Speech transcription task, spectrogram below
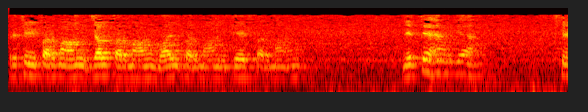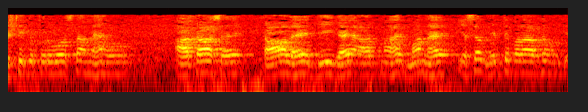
पृथ्वी परमाणु, जल परमाणु, वायु परमाणु, तेज परमाणु, नित्य है उनके यहाँ। सृष्टि की पूर्वावस्था में है वो। आकाश है, काल है, दीघ है, आत्मा है, मन है, ये सब नित्य पदार्थ है उनके।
